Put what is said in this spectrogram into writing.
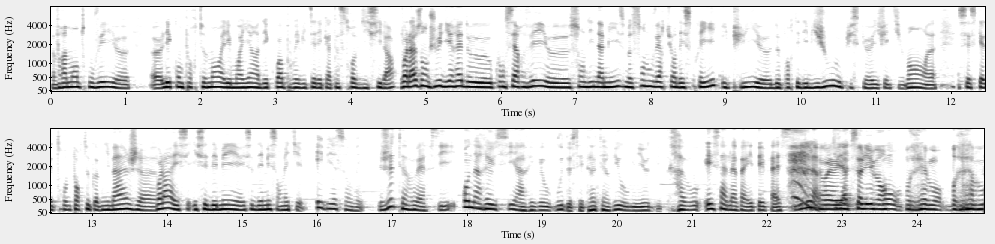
vraiment trouver euh, les comportements et les moyens adéquats pour éviter les catastrophes d'ici là. Voilà, donc je lui dirais de conserver son dynamisme son ouverture d'esprit, et puis de porter des bijoux, puisque effectivement, c'est ce qu'elle porte comme image. Voilà, et c'est d'aimer, d'aimer son métier. Eh bien, Sandrine, je te remercie. On a réussi à arriver au bout de cette interview au milieu des travaux, et ça n'a pas été facile. oui, absolument. vraiment, bravo.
